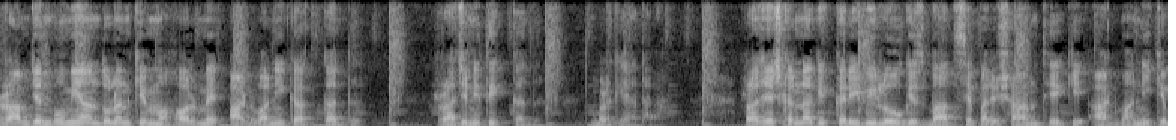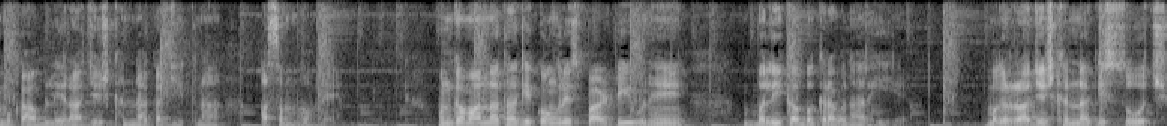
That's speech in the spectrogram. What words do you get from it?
राम जन्मभूमि आंदोलन के माहौल में आडवाणी का कद, राजनीतिक कद बढ़ गया था। राजेश खन्ना के करीबी लोग इस बात से परेशान थे कि आडवाणी के मुकाबले राजेश खन्ना का जीतना असंभव है। उनका मानना था कि कांग्रेस पार्टी उन्हें बलि का बकरा बना रही है, मगर राजेश खन्ना की सोच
